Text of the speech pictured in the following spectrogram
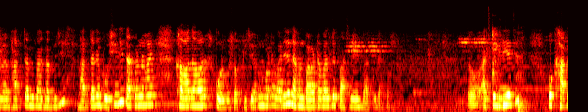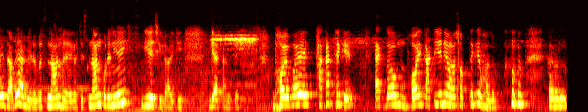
এবার ভাতটা আমি ভাবছি ভাতটাকে বসিয়ে দিই, তারপর না হয় খাওয়া দাওয়ার করব সব কিছু এখন কটা বাজে না এখন বারোটা বাজতে পাঁচ মিনিট বাকি, দেখো। তো আজকে দিয়েছে ও খাবে, দাবে আর বেরোবে। স্নান হয়ে গেছে। স্নান করে নিয়েই গিয়েছিল আর কি গ্যাস আনতে। ভয়ে ভয়ে থাকার থেকে একদম ভয় কাটিয়ে নেওয়া সব থেকে ভালো। কারণ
